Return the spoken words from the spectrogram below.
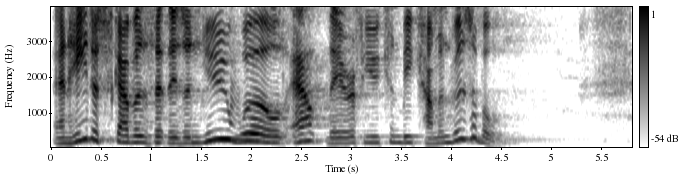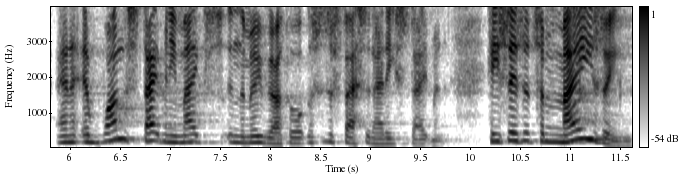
And he discovers that there's a new world out there if you can become invisible. And one statement he makes in the movie, I thought this is a fascinating statement. He says, It's amazing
